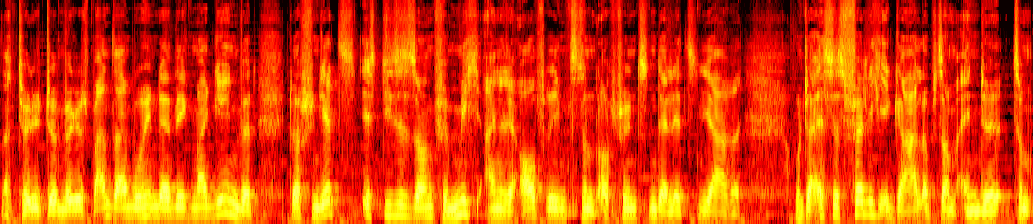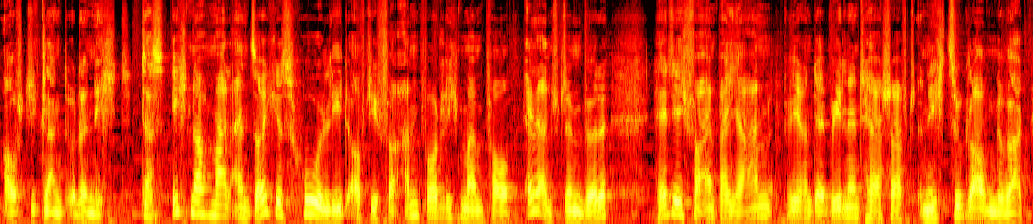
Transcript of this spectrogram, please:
Natürlich dürfen wir gespannt sein, wohin der Weg mal gehen wird. Doch schon jetzt ist diese Saison für mich eine der aufregendsten und auch schönsten der letzten Jahre. Und da ist es völlig egal, ob es am Ende zum Aufstieg langt oder nicht. Dass ich nochmal ein solches Hohelied auf die Verantwortlichen beim VfL anstimmen würde, hätte ich vor ein paar Jahren während der Wählendherrschaft nicht zu glauben gewagt.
